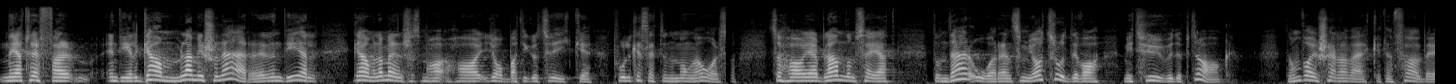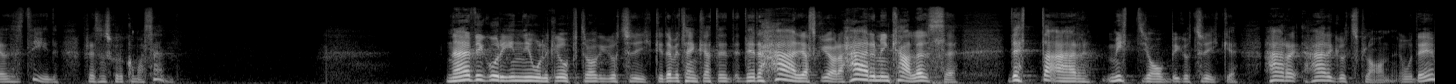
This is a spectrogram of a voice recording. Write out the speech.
när jag träffar en del gamla missionärer eller en del gamla människor som har, har, jobbat i Guds rike på olika sätt under många år så, så hör jag ibland dem säga att de där åren som jag trodde var mitt huvuduppdrag, de var i själva verket en förberedelsetid för det som skulle komma sen. När vi går in i olika uppdrag i Guds rike där vi tänker att det, det är det här jag ska göra, här är min kallelse, detta är mitt jobb i Guds rike. Här, här är Guds plan. Och det är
